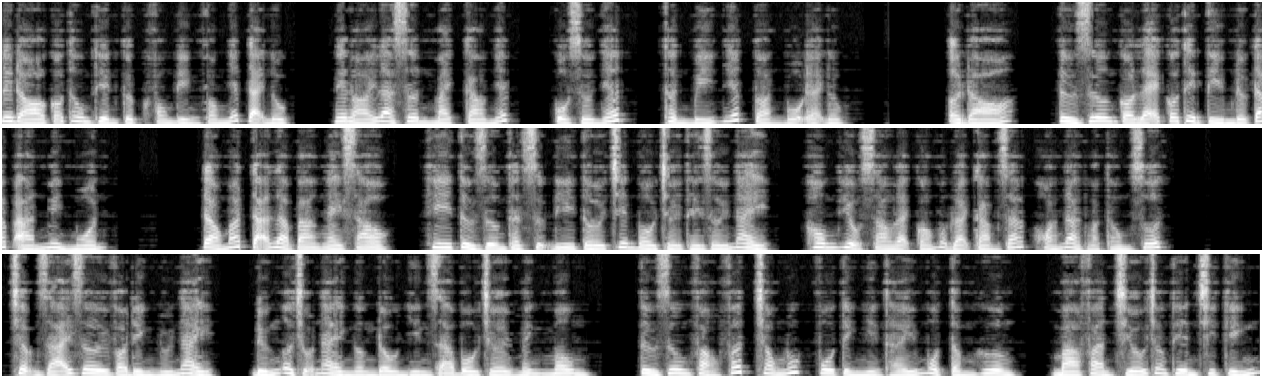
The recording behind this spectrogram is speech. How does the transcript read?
nơi đó có thông thiên cực phong đỉnh phong nhất đại lục, nghe nói là sơn mạch cao nhất, cổ xưa nhất, thần bí nhất toàn bộ đại lục. Ở đó, Từ Dương có lẽ có thể tìm được đáp án mình muốn. Đảo mắt đã là ba ngày sau, khi Từ Dương thật sự đi tới trên bầu trời thế giới này, không hiểu sao lại có một loại cảm giác khoáng đạt và thông suốt. Chậm rãi rơi vào đỉnh núi này, đứng ở chỗ này ngẩng đầu nhìn ra bầu trời mênh mông, Từ Dương phảng phất trong lúc vô tình nhìn thấy một tấm gương mà phản chiếu trong thiên chi kính,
